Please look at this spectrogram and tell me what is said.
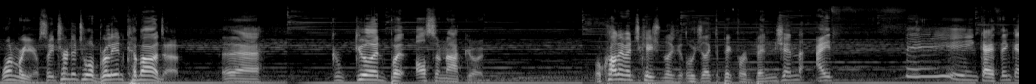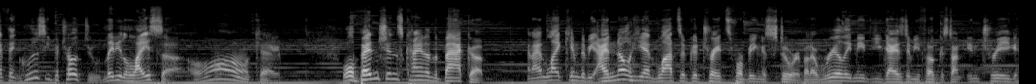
One more year. So he turned into a brilliant commander. Uh, good, but also not good. What quality of education would you like to pick for Benjen? I think, I think, I think. Who is he betrothed to? Lady Lysa. Oh, okay. Well, Benjen's kind of the backup. And I'd like him to be... I know he had lots of good traits for being a steward, but I really need you guys to be focused on intrigue.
